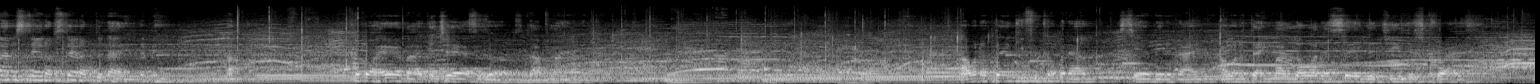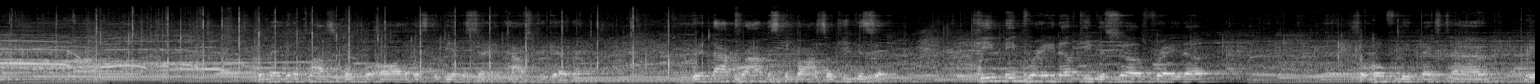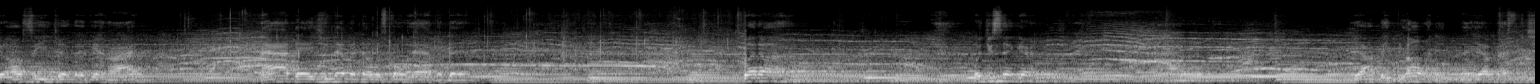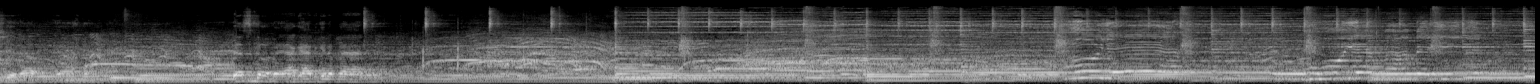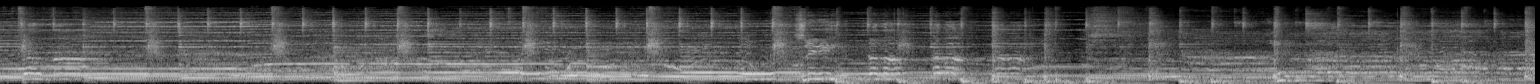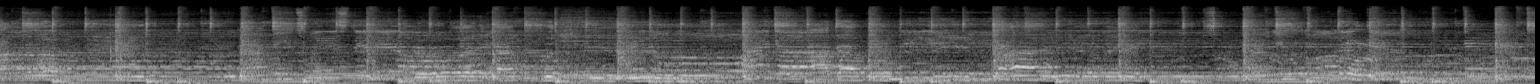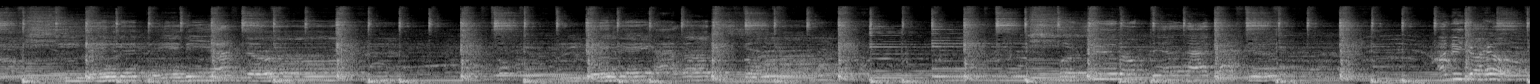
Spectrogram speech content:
everybody stand up, stand up tonight. Let me. Come on, everybody, get your asses up. Stop playing. I want to thank you for coming out seeing me tonight. I want to thank my Lord and Savior Jesus Christ for making it possible for all of us to be in the same house together. We're not promised the bond, so keep yourself, keep me prayed up, keep yourselves prayed up. So hopefully next time we all see each other again, all right? Nowadays, you never know what's going to happen there. But, uh, what'd you say, girl? Y'all be blowing it, man. Y'all messing shit up, y'all. Let's go, man. I got to get up out need your help.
